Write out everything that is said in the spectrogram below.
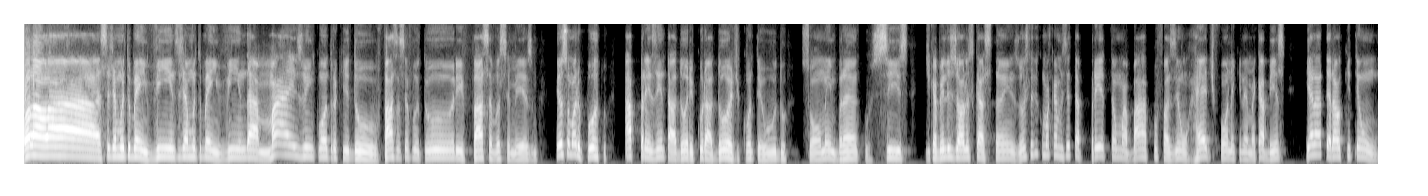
Olá, olá! Seja muito bem-vindo, seja muito bem-vinda a mais um encontro aqui do Faça Seu Futuro e Faça Você Mesmo. Eu sou Mário Porto, apresentador e curador de conteúdo, sou homem branco, cis, de cabelos e olhos castanhos. Hoje estou aqui com uma camiseta preta, uma barra por fazer um headphone aqui na minha cabeça e a lateral aqui tem um,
